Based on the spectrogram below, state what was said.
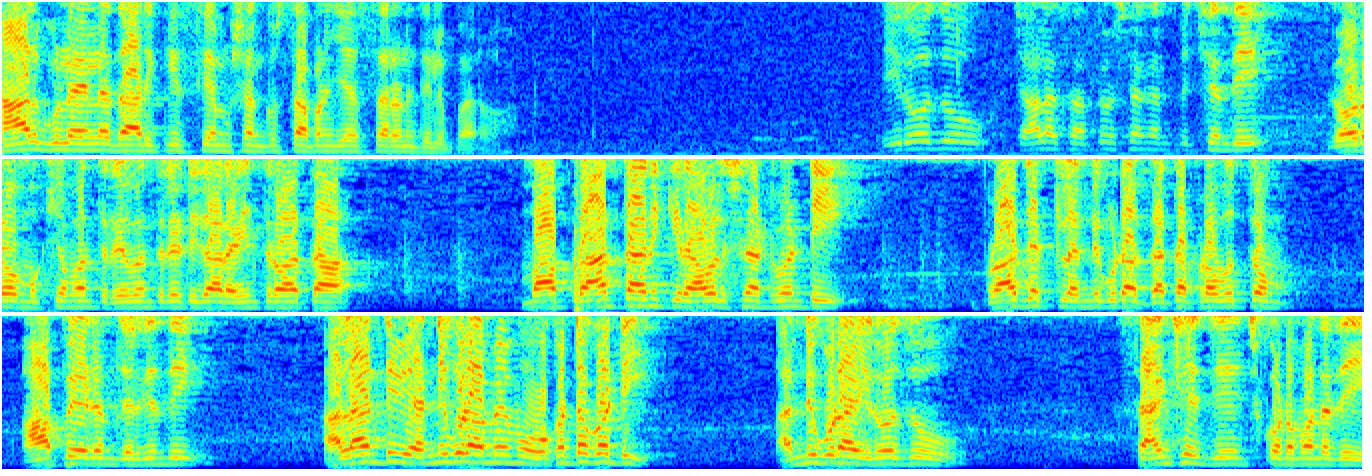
నాలుగు లైన్ల దారికి సీఎం శంకుస్థాపన చేస్తారని తెలిపారు. ఈరోజు చాలా సంతోషంగా అనిపించింది. గౌరవ ముఖ్యమంత్రి రేవంత్ రెడ్డి గారు అయిన తర్వాత మా ప్రాంతానికి రావాల్సినటువంటి ప్రాజెక్టులన్నీ కూడా గత ప్రభుత్వం ఆపేయడం జరిగింది. అలాంటివి అన్ని కూడా మేము ఒకటొకటి అన్ని కూడా ఈరోజు శాంక్షన్ చేయించుకోవడం అన్నది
